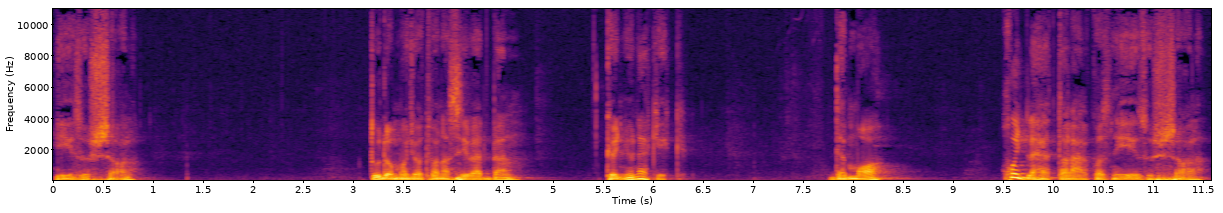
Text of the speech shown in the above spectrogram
Jézussal. Tudom, hogy ott van a szívedben. Könnyű nekik? De ma hogy lehet találkozni Jézussal?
